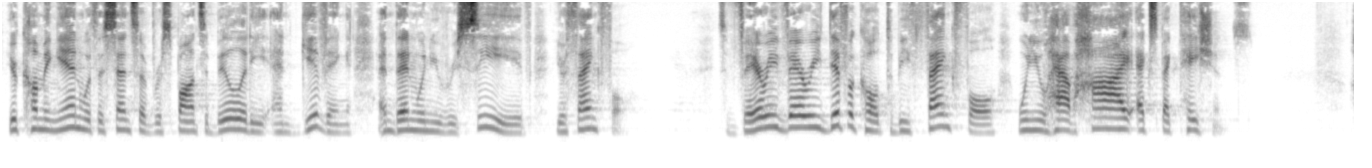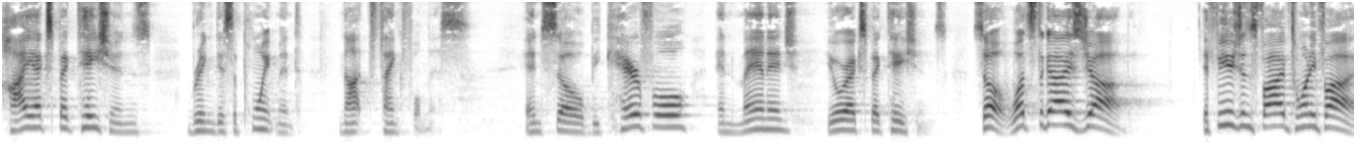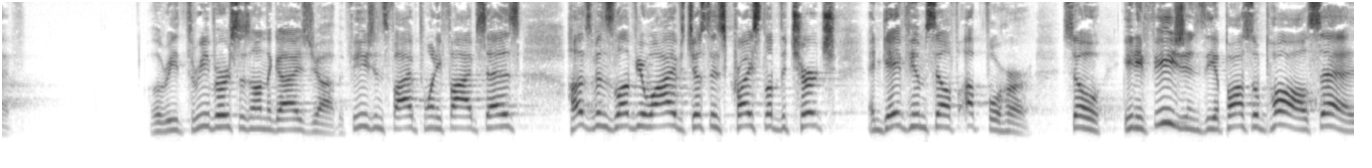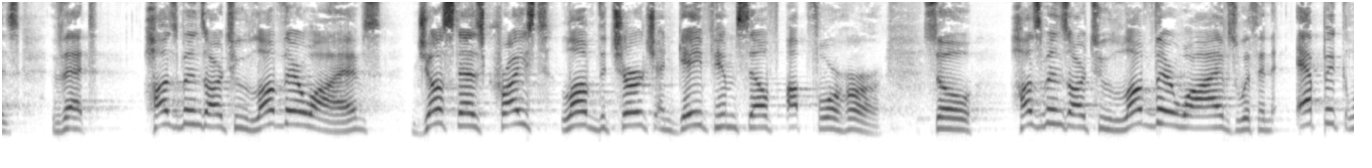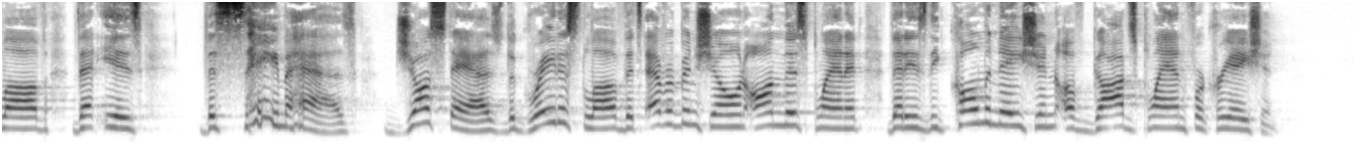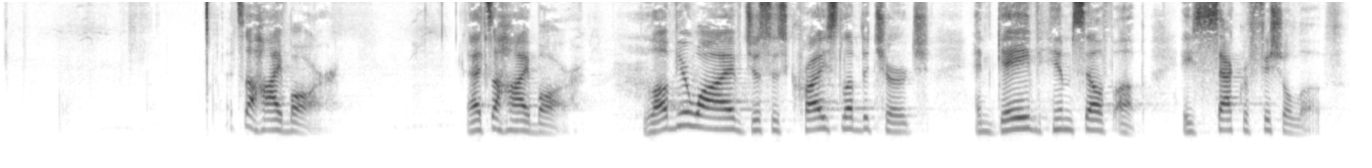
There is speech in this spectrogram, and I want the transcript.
You're coming in with a sense of responsibility and giving, and then when you receive, you're thankful. It's very, very difficult to be thankful when you have high expectations. High expectations bring disappointment, not thankfulness. And so be careful and manage your expectations. So, what's the guy's job? Ephesians 5:25. We'll read 3 verses on the guy's job. Ephesians 5:25 says, "Husbands love your wives just as Christ loved the church and gave himself up for her." So, in Ephesians, the apostle Paul says that husbands are to love their wives just as Christ loved the church and gave himself up for her. So, husbands are to love their wives with an epic love that is the same as, just as, the greatest love that's ever been shown on this planet that is the culmination of God's plan for creation. That's a high bar. That's a high bar. Love your wife just as Christ loved the church and gave himself up a sacrificial love.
